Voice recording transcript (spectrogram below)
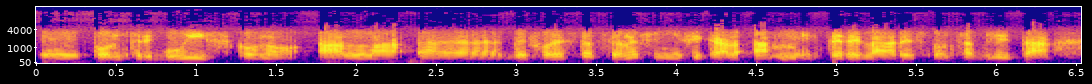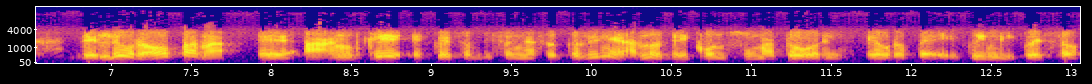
eh, contribuiscono alla deforestazione significa ammettere la responsabilità dell'Europa ma eh, anche, e questo bisogna sottolinearlo, dei consumatori europei. Quindi questo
